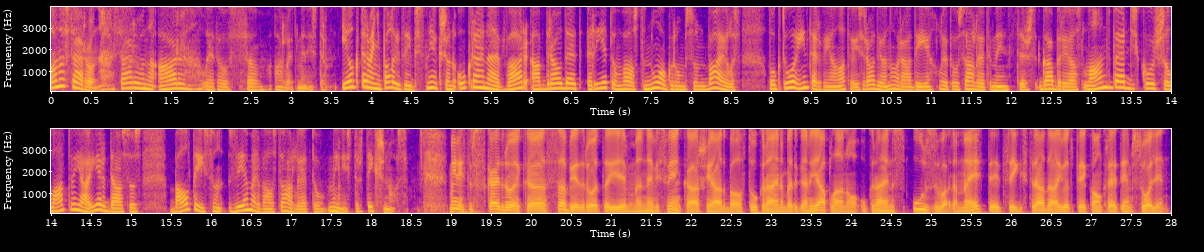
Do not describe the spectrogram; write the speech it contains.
Un saruna, saruna ar Lietuvas uh, ārlietu ministru. Ilgtermiņa palīdzības sniegšana Ukrainai var apdraudēt rietumu valstu nogurums un bailes. Lūk, to intervijā Latvijas radio norādīja Lietuvas ārlietu ministrs Gabriels Landsbergis, kurš Latvijā ieradās uz Baltijas un Ziemeļvalstu ārlietu ministru tikšanos. Ministrs skaidroja, ka sabiedrotajiem nevis vienkārši jāatbalsta Ukraina, bet gan jāplāno Ukrainas uzvara, mērķtiecīgi strādājot pie konkrētiem soļiem.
